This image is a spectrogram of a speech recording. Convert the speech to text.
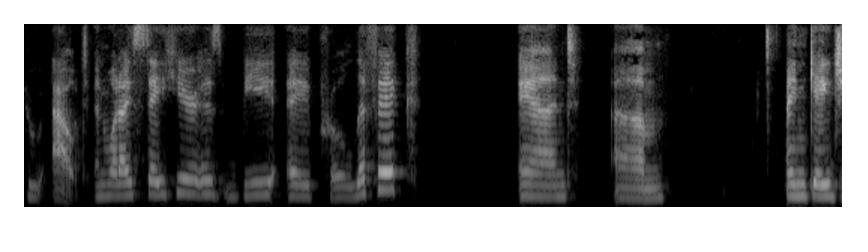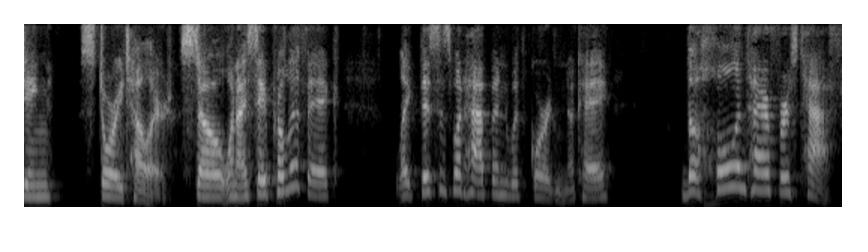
throughout. And what I say here is be a prolific and um, engaging storyteller. So when I say prolific, like this is what happened with Gordon, okay? The whole entire first half,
